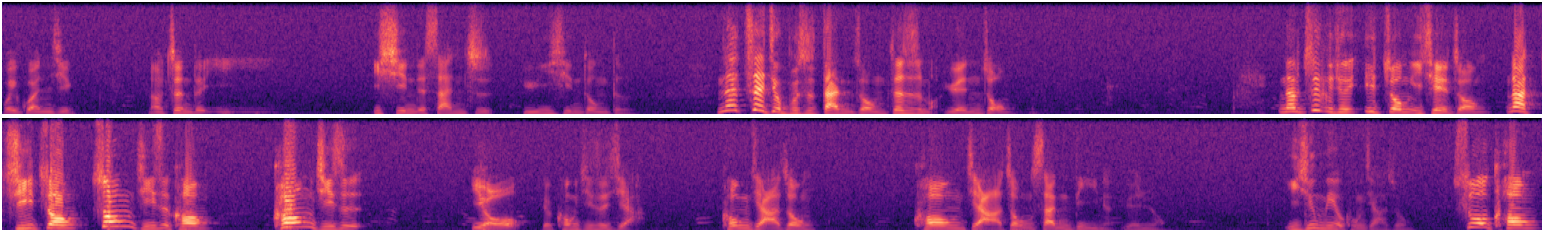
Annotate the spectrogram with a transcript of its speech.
为观境，然后正得一一心的三字于一心中得，那这就不是淡中，这是什么圆中？那这个就一中一切中，那即中，中即是空，空即是有，有空即是假，空假中，空假中三谛呢圆融，已经没有空假中。说空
